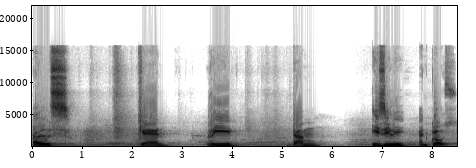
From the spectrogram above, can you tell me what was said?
else can read them easily and close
